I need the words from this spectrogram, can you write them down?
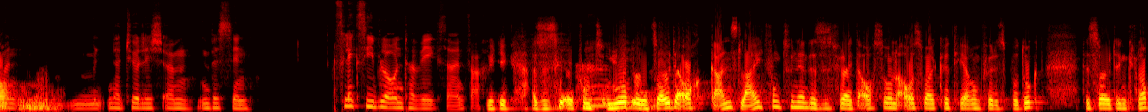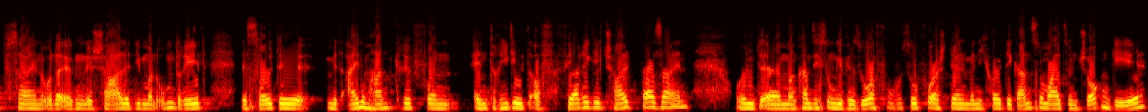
man Genau. m natürlich, ähm, 'n bisschen flexibler unterwegs einfach. Richtig. Also, es, äh, Ah, funktioniert oder sollte auch ganz leicht funktionieren. Das ist vielleicht auch so 'n Auswahlkriterium für das Produkt. Das sollte 'n Knopf sein oder irgend 'ne Schale, die man umdreht. Es sollte mit einem Handgriff von entriegelt auf verriegelt schaltbar sein. Und, äh, man kann sich's ungefähr so so vorstellen, wenn ich heute ganz normal zum Joggen gehe,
